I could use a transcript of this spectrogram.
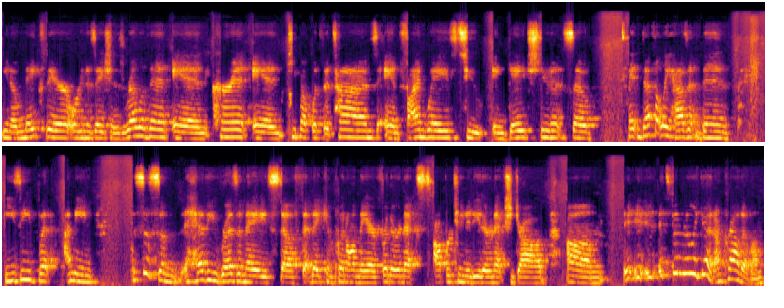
you know, make their organizations relevant and current and keep up with the times and find ways to engage students. So it definitely hasn't been easy, but I mean, this is some heavy resume stuff that they can put on there for their next opportunity, their next job. Um, it, it, it's been really good. I'm proud of them.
